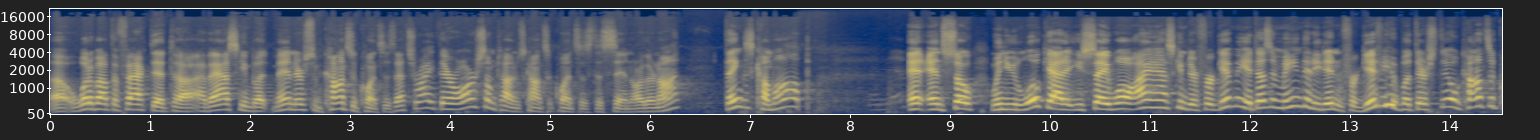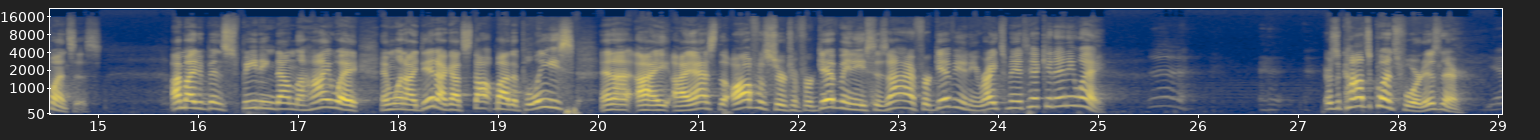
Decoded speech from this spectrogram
uh, what about the fact that uh, I've asked him, but man, there's some consequences. That's right, there are sometimes consequences to sin, are there not? Things come up. And, and so when you look at it, you say, well, I asked him to forgive me. It doesn't mean that he didn't forgive you, but there's still consequences. I might have been speeding down the highway, and when I did, I got stopped by the police, and I, I, I asked the officer to forgive me, and he says, ah, I forgive you, and he writes me a ticket anyway. There's a consequence for it, isn't there? Yes,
